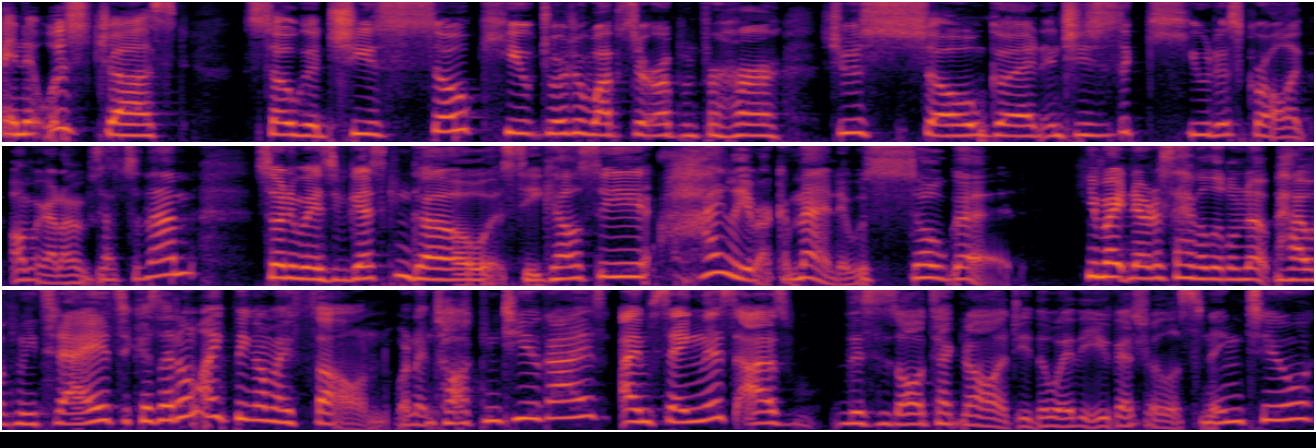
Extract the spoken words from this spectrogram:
And it was just so good. She's so cute. Georgia webster opened for her. She was so good. And she's just the cutest girl. Like oh my god i'm obsessed with them. So anyways if you guys can go see kelsea highly recommend. It was so good you might notice I have a little notepad with me today. It's because I don't like being on my phone when I'm talking to you guys. I'm saying this as this is all technology, the way that you guys are listening to.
